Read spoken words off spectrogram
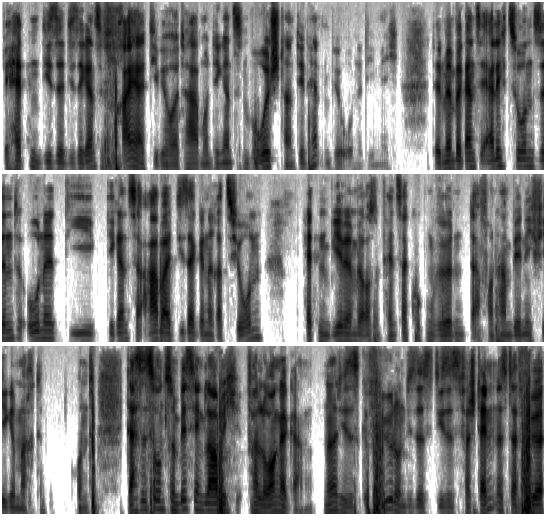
Wir hätten diese, diese ganze Freiheit, die wir heute haben und den ganzen Wohlstand, den hätten wir ohne die nicht. Denn wenn wir ganz ehrlich zu uns sind, ohne die, die ganze Arbeit dieser Generation, hätten wir, wenn wir aus dem Fenster gucken würden, davon haben wir nicht viel gemacht. Und das ist uns so ein bisschen, glaube ich, verloren gegangen. Ne? Dieses Gefühl und dieses, dieses Verständnis dafür,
